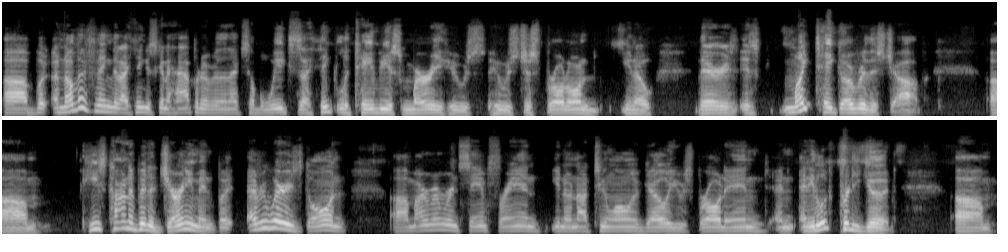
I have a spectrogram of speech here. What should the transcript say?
Uh, but another thing that I think is going to happen over the next couple weeks is I think Latavius Murray, who's who was just brought on, you know, there is, is might take over this job. Um, he's kind of been a journeyman, but everywhere he's gone, um, I remember in San Fran, you know, not too long ago, he was brought in and and he looked pretty good. Um,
